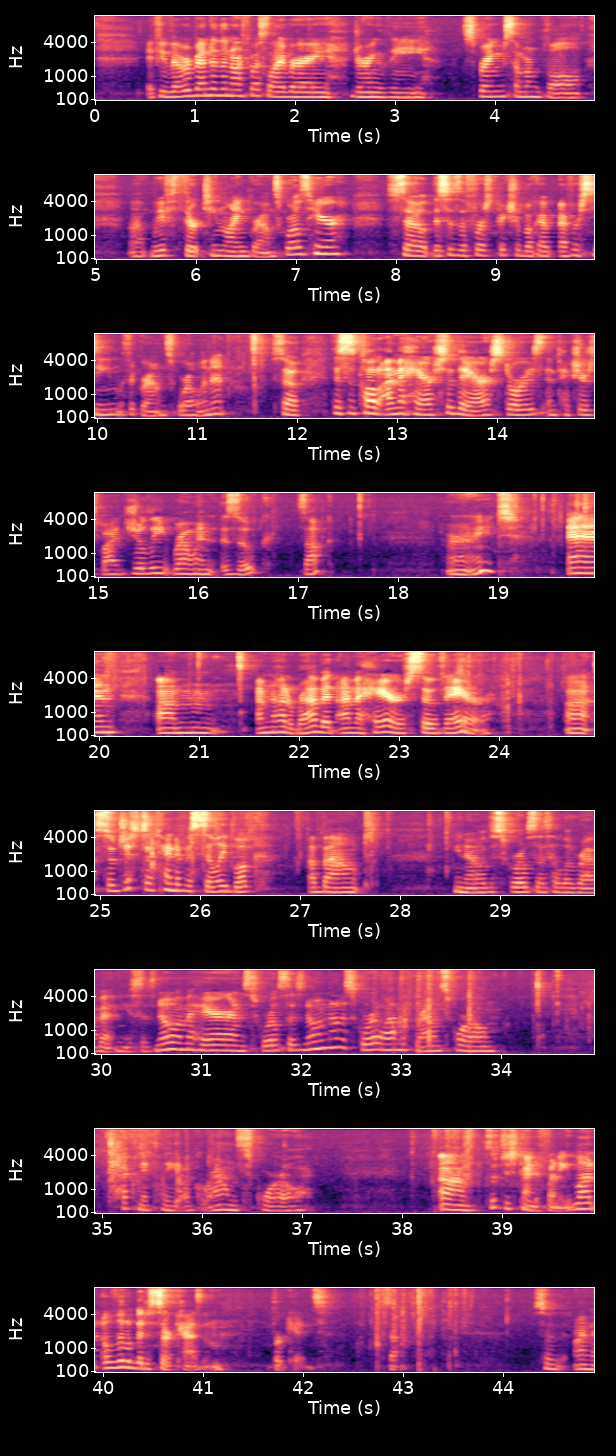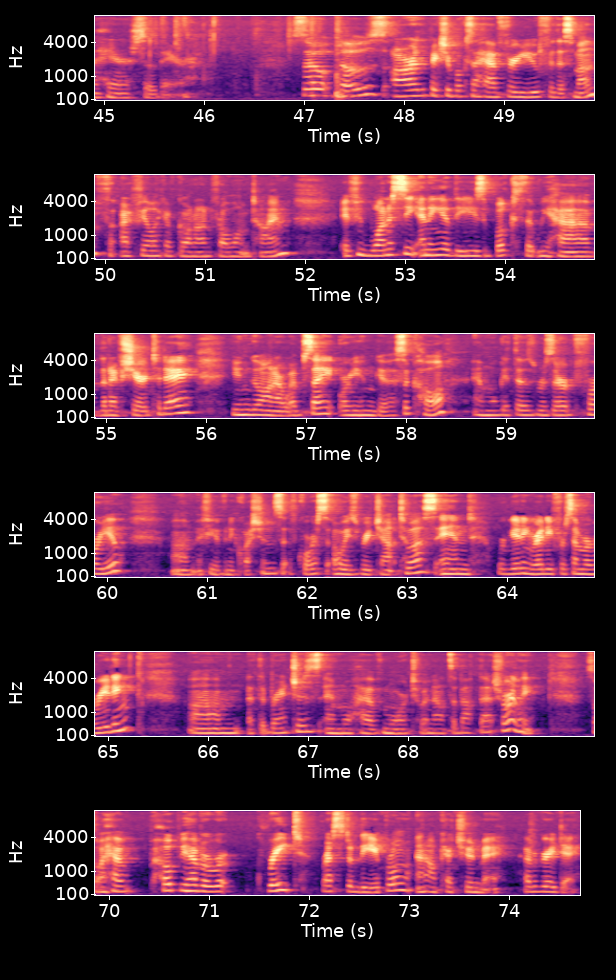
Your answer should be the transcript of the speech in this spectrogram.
if you've ever been to the Northwest Library during the spring, summer, and fall, uh, we have 13 lined ground squirrels here. So this is the first picture book I've ever seen with a ground squirrel in it. So this is called I'm a Hare, So There, Stories and Pictures by Julie Rowan Zook. Zook. All right. And um, I'm not a rabbit, I'm a hare, so there. Uh, so just a kind of a silly book about, you know, the squirrel says, hello, rabbit. And he says, no, I'm a hare. And the squirrel says, no, I'm not a squirrel, I'm a ground squirrel. Technically a ground squirrel. Um, so just kind of funny. A, lot, a little bit of sarcasm for kids. So, so I'm a hare, so there. So those are the picture books I have for you for this month. I feel like I've gone on for a long time. If you want to see any of these books that we have that I've shared today, you can go on our website or you can give us a call and we'll get those reserved for you. Um, if you have any questions, of course, always reach out to us. And we're getting ready for summer reading um, at the branches, and we'll have more to announce about that shortly. So I have hope you have a re- great rest of the April, and I'll catch you in May. Have a great day.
